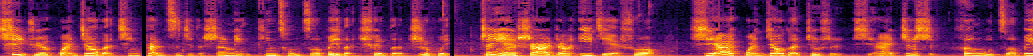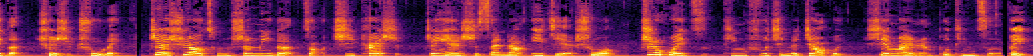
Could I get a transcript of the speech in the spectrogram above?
弃绝管教的轻看自己的生命，听从责备的却得智慧。箴言十二章一节说：“喜爱管教的，就是喜爱知识；恨恶责备的，却是畜类。”这需要从生命的早期开始。箴言十三章一节说：“智慧子听父亲的教诲，谢慢人不听责备。”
